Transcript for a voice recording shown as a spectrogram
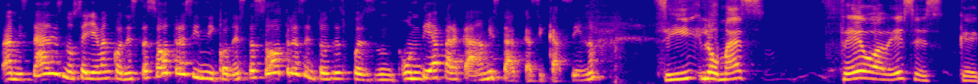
amistades no se llevan con estas otras y ni con estas otras, entonces pues un día para cada amistad, casi casi, ¿no? Sí, lo más feo a veces que,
